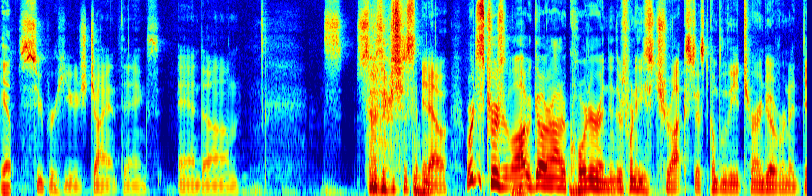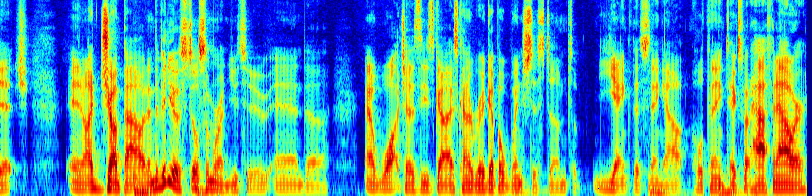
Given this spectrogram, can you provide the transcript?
Yep. super huge, giant things. And um, so there's just you know we're just cruising along, we go around a corner, and then there's one of these trucks just completely turned over in a ditch, and I jump out, and the video is still somewhere on YouTube, and uh, and watch as these guys kind of rig up a winch system to yank this thing out. Whole thing takes about half an hour,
